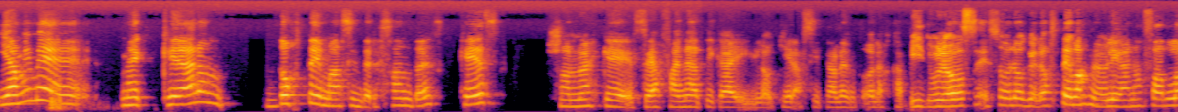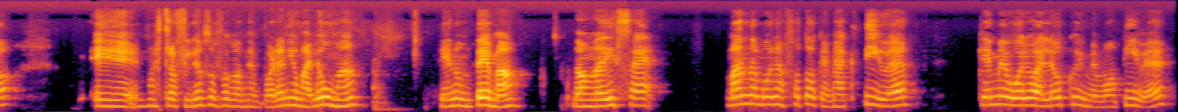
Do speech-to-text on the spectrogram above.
Y a mí me, me quedaron dos temas interesantes, que es, yo no es que sea fanática y lo quiera citar en todos los capítulos, es solo que los temas me obligan a hacerlo. Eh, nuestro filósofo contemporáneo Maluma tiene un tema donde dice, mándame una foto que me active, que me vuelva loco y me motive,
